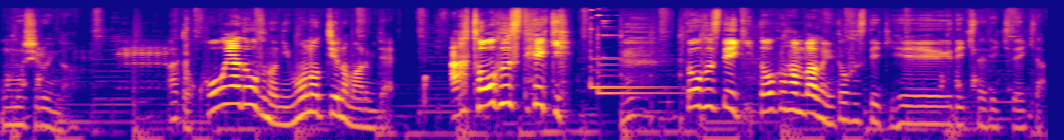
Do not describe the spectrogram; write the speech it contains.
面白いな。あと高野豆腐の煮物っていうのもあるみたい。あ豆腐ステーキ。豆腐ステーキ。豆腐ハンバーグに豆腐ステーキ。へえできたできたできた。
